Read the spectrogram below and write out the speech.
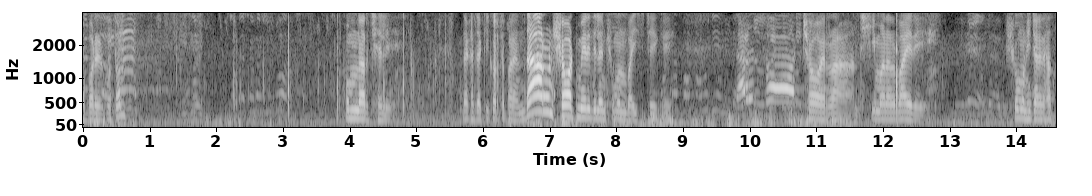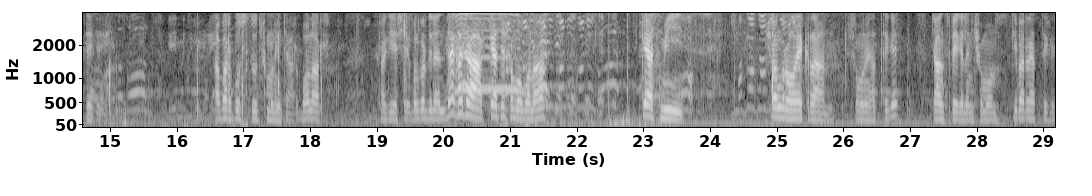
অপারের পতন হোমনার ছেলে। দেখা যাক কি করতে পারেন। দারুণ শট মেরে দিলেন সুমন বাই স্টেকে ছয় রান সীমানার বাইরে। সুমন হিটারের হাত থেকে। আবার প্রস্তুত সুমন হিটার। বলার আগে এসে বল করে দিলেন। দেখা যাক ক্যাচের সম্ভাবনা। ক্যাচ মিস সংগ্রহ এক রান সুমনের হাত থেকে চান্স পেয়ে গেলেন সুমন। কিপারের হাত থেকে।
